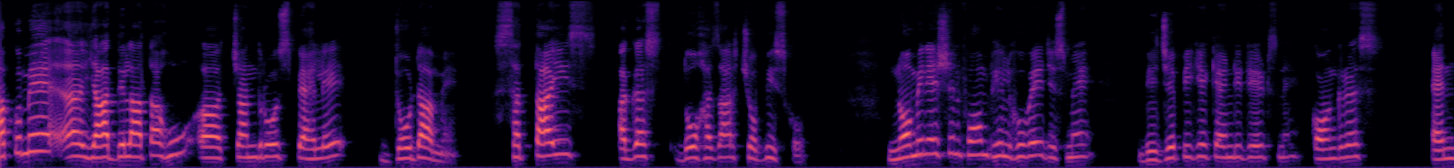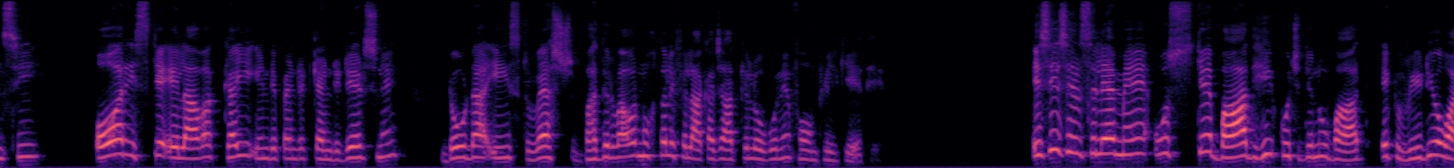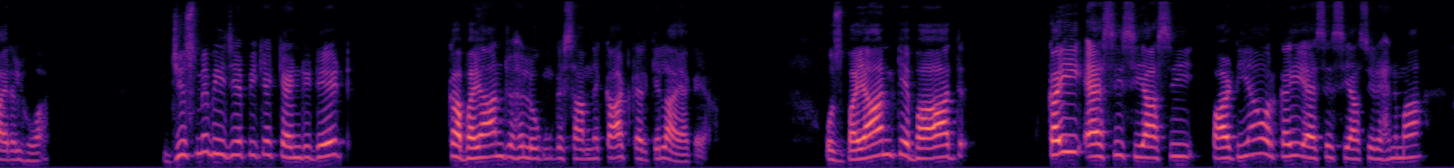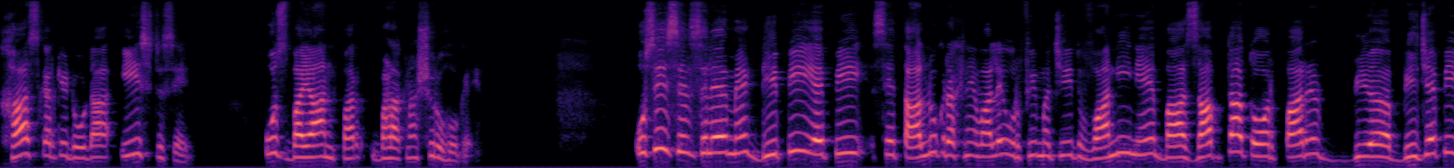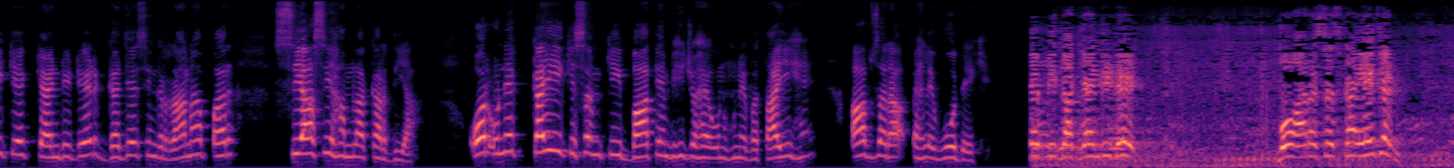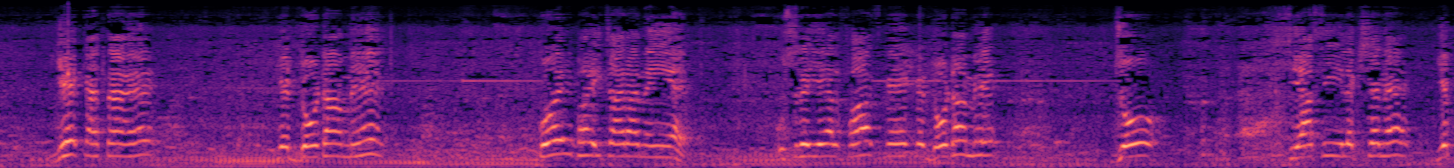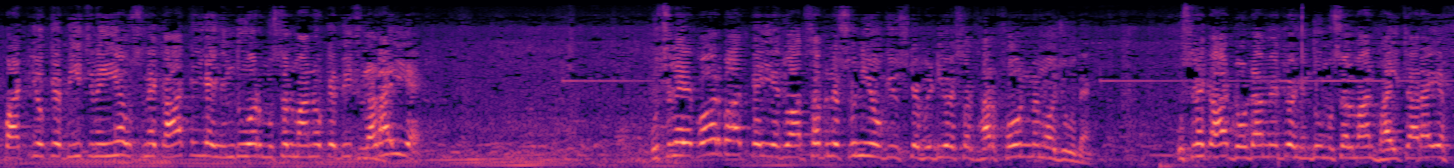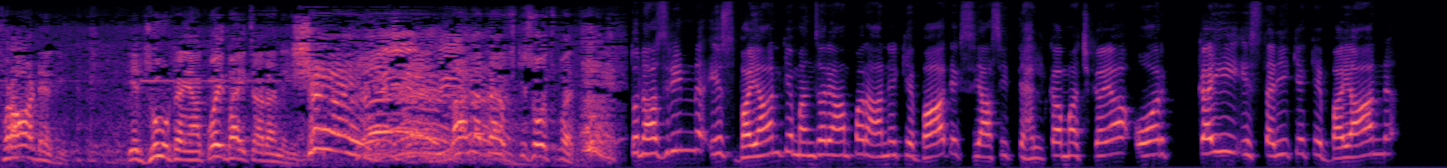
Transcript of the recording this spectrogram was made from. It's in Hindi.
आपको मैं याद दिलाता हूँ चंद रोज पहले डोडा में 27 अगस्त 2024 को नॉमिनेशन फॉर्म फिल हुए जिसमें बीजेपी के कैंडिडेट्स ने, कांग्रेस एनसी और इसके अलावा कई इंडिपेंडेंट कैंडिडेट्स ने डोडा ईस्ट, वेस्ट, भद्रवा और मुख्तलिफ़ इलाका जात के लोगों ने फॉर्म फिल किए थे। इसी सिलसिले में उसके बाद ही कुछ दिनों बाद एक वीडियो वायरल हुआ। जिसमें बीजेपी के कैंडिडेट का बयान जो है लोगों के सामने काट करके लाया गया। उस बयान के बाद कई ऐसी सियासी पार्टियाँ और कई ऐसे सियासी रहनमा, खास करके डोडा ईस्ट से, उस बयान पर भड़कना शुरू हो गए। उसी सिलसिले में डीपीएपी से ताल्लुक रखने वाले उर्फी मजीद वानी ने बाजाबता तौर पर बीजेपी के कैंडिडेट गजय सिंह राणा पर सियासी हमला कर दिया। और उन्हें कई किस्म की बातें भी जो है उन्होंने बताई हैं। आप जरा पहले वो देखें। बीजेपी का कैंडिडेट, वो आरएसएस का एजेंट, ये कहता है कि डोडा में कोई भाईचारा नहीं है। उसने ये अल्फाज कहे कि डोडा में जो सियासी इलेक्शन है ये पार्टियों के बीच नहीं है। उसने कहा कि ये हिंदू और मुसलमानों के बीच लड़ाई है। उसने एक और बात कही है जो आप सबने सुनी होगी, उसके वीडियो इस वक्त हर फ़ोन में मौजूद हैं। उसने कहा, डोडा में जो हिंदू मुसलमान भाईचारा, ये फ्रॉड है जी। ये झूठ है, यहाँ कोई भाईचारा नहीं लागत है उसकी सोच पर। तो नाजरीन, इस बयान के मंजर आम पर आने के बाद एक सियासी तहलका मच गया और कई इस तरीके के बयान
